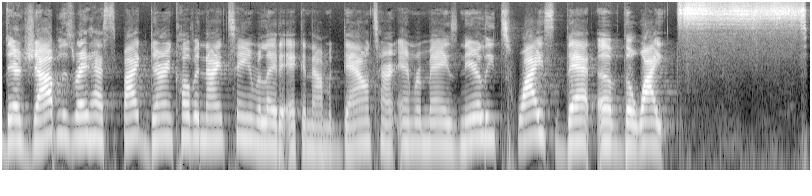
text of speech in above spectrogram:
Their jobless rate has spiked during COVID 19 related economic downturn and remains nearly twice that of the whites.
